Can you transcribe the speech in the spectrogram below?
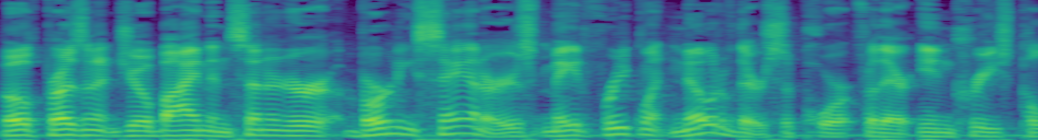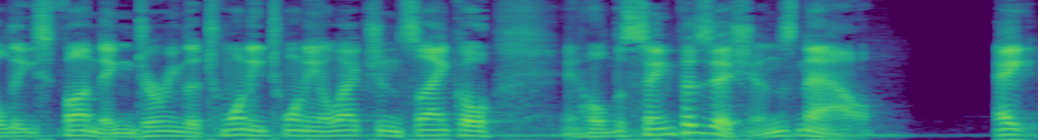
Both President Joe Biden and Senator Bernie Sanders made frequent note of their support for their increased police funding during the 2020 election cycle and hold the same positions now. Hey,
